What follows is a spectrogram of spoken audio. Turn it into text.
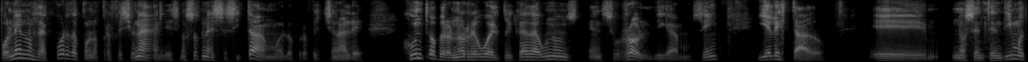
ponernos de acuerdo con los profesionales, nosotros necesitábamos los profesionales, juntos pero no revueltos y cada uno en, su rol, digamos, ¿sí? Y el Estado. Eh, nos entendimos,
